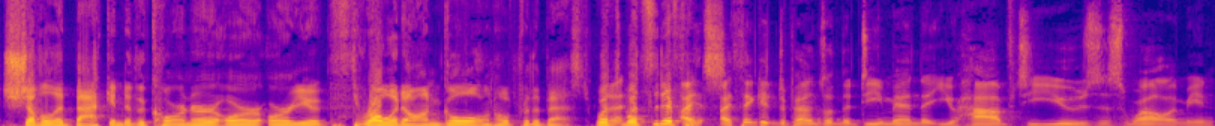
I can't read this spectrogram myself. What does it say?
shovel it back into the corner or or you throw it on goal and hope for the best what's what's the difference I, I think it depends on the D man that you have to use as well. I mean,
